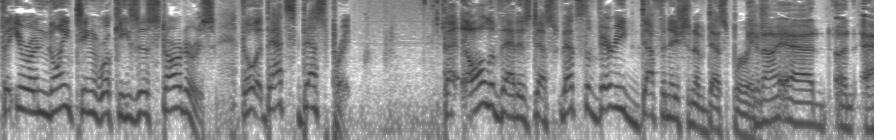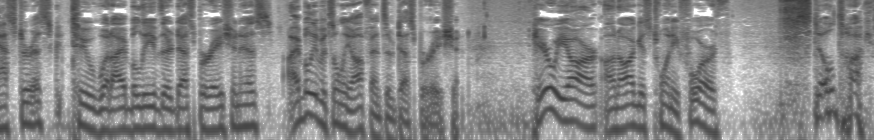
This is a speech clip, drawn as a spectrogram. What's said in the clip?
that you're anointing rookies as starters. Though that's desperate. That all of that is des- That's the very definition of desperation. Can I add an asterisk to what I believe their desperation is? I believe it's only offensive desperation. Here we are on August 24th, still talking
